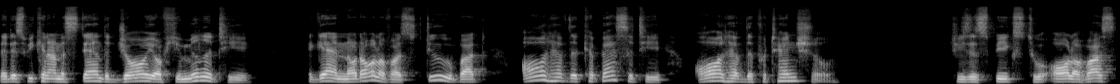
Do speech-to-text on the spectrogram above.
that is, we can understand the joy of humility. Again, not all of us do, but all have the capacity, all have the potential. Jesus speaks to all of us,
